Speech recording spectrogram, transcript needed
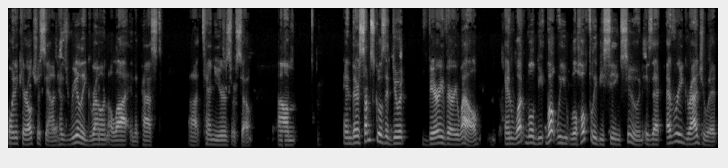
point of care ultrasound has really grown a lot in the past uh, 10 years or so. Um, and there's some schools that do it very, very well. And what will be what we will hopefully be seeing soon is that every graduate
